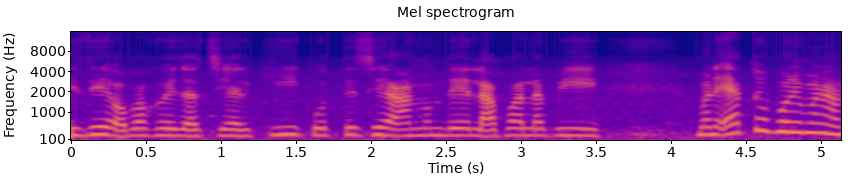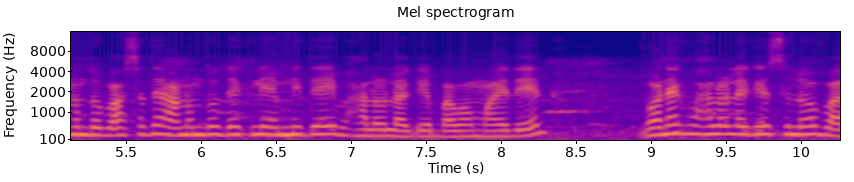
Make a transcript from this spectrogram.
নিজে অবাক হয়ে যাচ্ছি। আর কি করতেছে আনন্দে লাফালাফি মানে এত পরিমাণে আনন্দ, বাচ্চাদের আনন্দ দেখলে এমনিতেই ভালো লাগে বাবা মায়েদের অনেক ভালো লেগেছিল বা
